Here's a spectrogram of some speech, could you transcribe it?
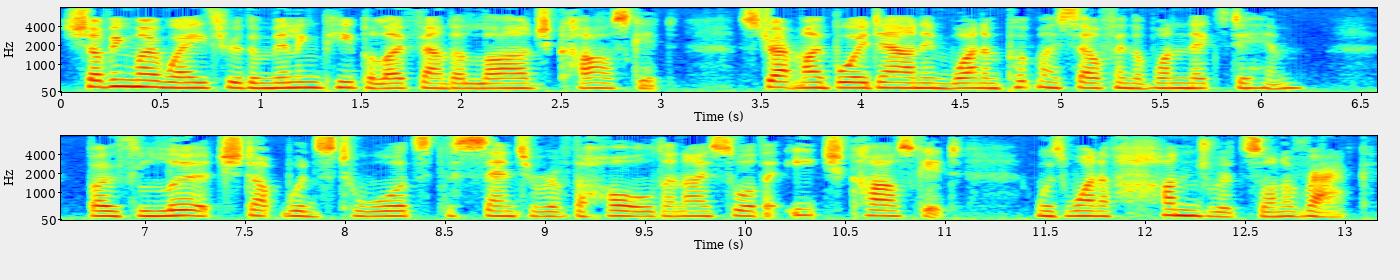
Shoving my way through the milling people, I found a large casket, strapped my boy down in one, and put myself in the one next to him. Both lurched upwards towards the centre of the hold, and I saw that each casket was one of hundreds on a rack.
